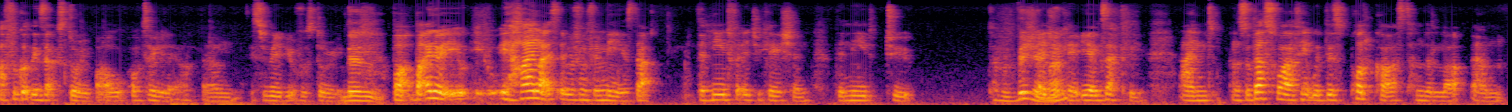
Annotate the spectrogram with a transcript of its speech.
I forgot the exact story, but I'll, I'll tell you later. Um, it's a really beautiful story. There's But but anyway, it, it, it highlights everything for me is that the need for education, the need to have a vision, man. educate. Yeah, exactly. And and so that's why I think with this podcast, alhamdulillah, um,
